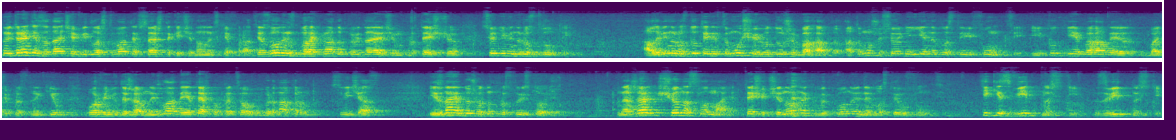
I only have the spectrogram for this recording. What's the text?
Ну і третя задача відлаштувати все ж таки чиновницький апарат. Я згоден з багатьма доповідаючими про те, що сьогодні він роздутий. Але він роздутий не тому, що його дуже багато, а тому, що сьогодні є невластиві функції. І тут є багато, я бачу представників органів державної влади. Я теж попрацював губернатором в свій час і знаю дуже одну просту історію. На жаль, що нас ламає? Те, що чиновник виконує невластиву функцію. Тільки звітності, звітності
